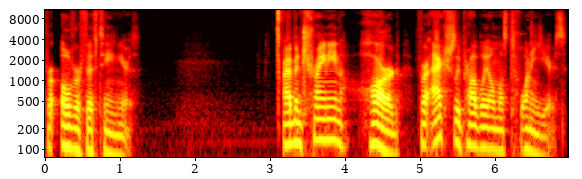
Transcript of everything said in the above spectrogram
for over 15 years. I've been training hard for actually probably almost 20 years.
